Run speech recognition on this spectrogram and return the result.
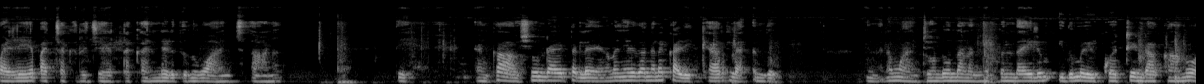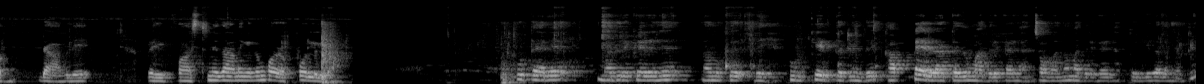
പഴയ പച്ചക്കറി ചേട്ടൊക്കെ എന്റെ അടുത്ത് നിന്ന് വാങ്ങിച്ചതാണ്. ഞങ്ങൾക്ക് ആവശ്യം ഉണ്ടായിട്ടല്ല ഞങ്ങളങ്ങനെ ഇതങ്ങനെ കഴിക്കാറില്ല എന്തോ. ഇന്നലെ വാങ്ങിച്ചുകൊണ്ട് വന്നതാണ് ഇന്നിപ്പോൾ എന്തായാലും ഇത് മെഴുക്കുവറ്റി ഉണ്ടാക്കാമെന്ന് പറഞ്ഞു. രാവിലെ ബ്രേക്ക്ഫാസ്റ്റിന് ഇതാണെങ്കിലും കുഴപ്പമില്ലല്ലോ. കൂട്ടുകാരെ മധുരക്കിഴങ്ങ് നമുക്ക് ദേ കപ്പ അല്ലാത്തത് മധുരക്കിഴങ്ങ് ചുവന്ന മധുരക്കിഴങ്ങ് തൊലി കളഞ്ഞിട്ട്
